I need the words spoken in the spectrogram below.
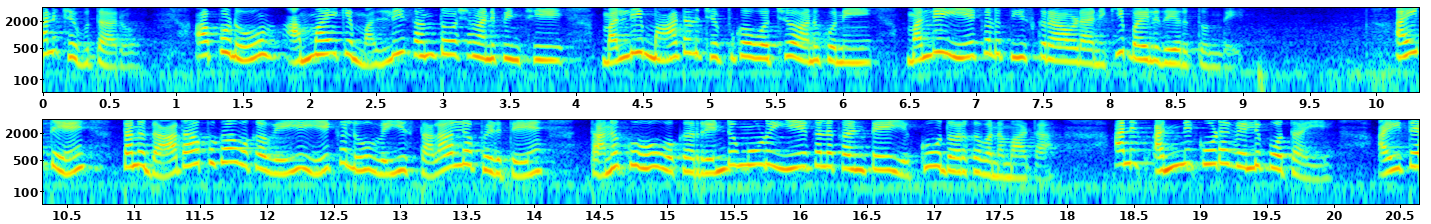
అని చెబుతారు. అప్పుడు అమ్మాయికి మళ్ళీ సంతోషం అనిపించి మళ్ళీ మాటలు చెప్పుకోవచ్చు అనుకుని మళ్ళీ ఈకలు తీసుకురావడానికి బయలుదేరుతుంది. అయితే తను దాదాపుగా ఒక వెయ్యి ఈకలు వెయ్యి స్థలాల్లో పెడితే తనకు ఒక రెండు మూడు ఈకల కంటే ఎక్కువ దొరకవన్నమాట. అని అన్నీ కూడా వెళ్ళిపోతాయి. అయితే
